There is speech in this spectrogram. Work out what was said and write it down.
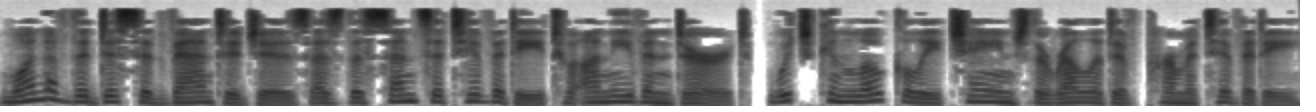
One of the disadvantages is the sensitivity to uneven dirt, which can locally change the relative permittivity.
